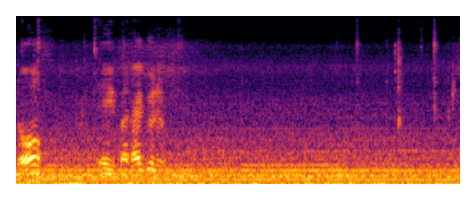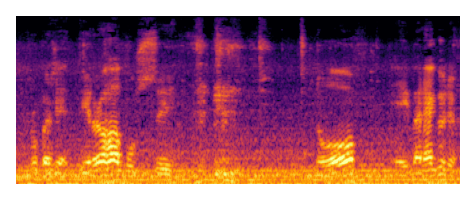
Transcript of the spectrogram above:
no, eipä näkynyt. Rupesin etsiä rahapussiin. No, eipä näkynyt.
